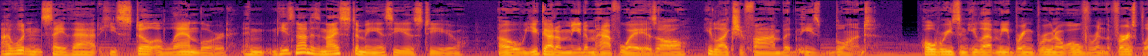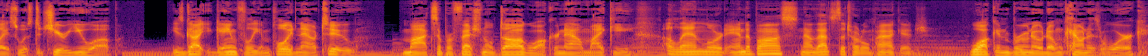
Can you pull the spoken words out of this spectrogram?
I wouldn't say that. He's still a landlord, and he's not as nice to me as he is to you. Oh, you gotta meet him halfway, is all. He likes you fine, but he's blunt. Whole reason he let me bring Bruno over in the first place was to cheer you up. He's got you gamefully employed now, too. Mike's a professional dog walker now, Mikey. A landlord and a boss? Now that's the total package. Walking Bruno don't count as work.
